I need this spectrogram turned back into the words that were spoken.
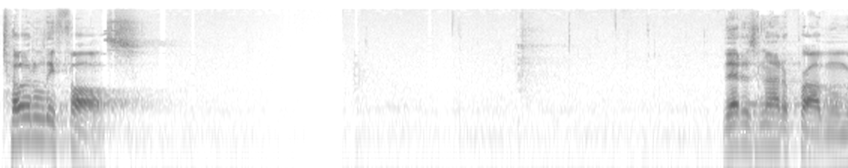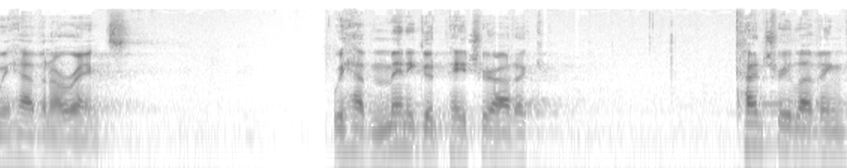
Totally false. That is not a problem we have in our ranks. We have many good patriotic, country loving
